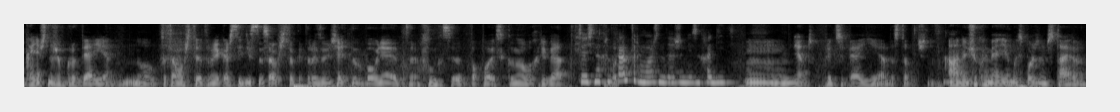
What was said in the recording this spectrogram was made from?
Конечно же, в группе АЕ. Ну, потому что это, мне кажется, единственное сообщество, которое замечательно выполняет э, функцию по поиску новых ребят. То есть на HeadHunter вот. можно даже не заходить? Нет, в принципе, АЕ достаточно. А, ну еще кроме АЕ мы используем стаю.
